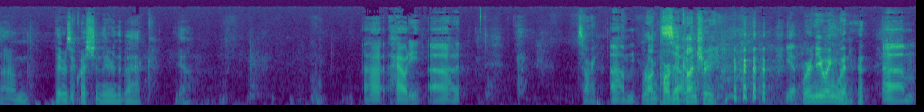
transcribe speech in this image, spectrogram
Um, there was a question there in the back. Yeah. Uh, howdy. Uh, sorry. Um, Wrong part of the country. Yep. We're in New England. Um,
